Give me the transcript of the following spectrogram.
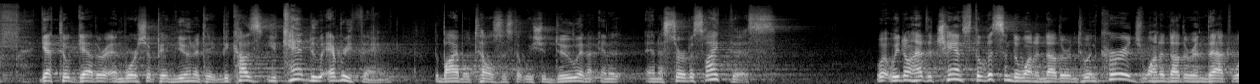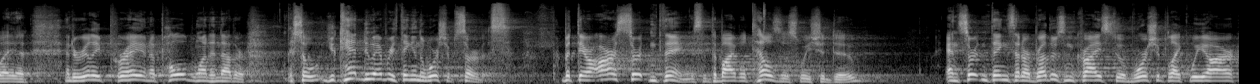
get together and worship in unity? Because you can't do everything the Bible tells us that we should do in a, in a, in a service like this. We don't have the chance to listen to one another and to encourage one another in that way and, and to really pray and uphold one another. So you can't do everything in the worship service. But there are certain things that the Bible tells us we should do, and certain things that our brothers in Christ who have worshiped like we are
